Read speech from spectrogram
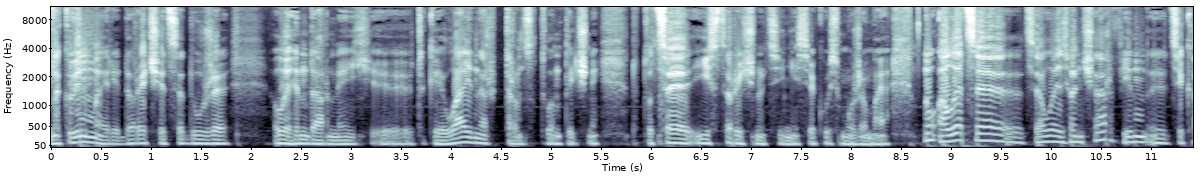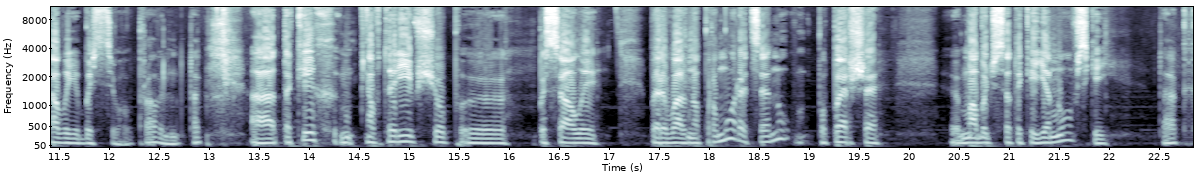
на Квінмері. До речі, це дуже легендарний е, такий лайнер трансатлантичний. Тобто це історичну цінність якусь може має. Ну, але це, це Олесь Гончар, він е, цікавий і без цього, правильно? Так? А таких авторів, щоб е, писали переважно про море, це, ну, по-перше, мабуть, все-таки Яновський, так?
